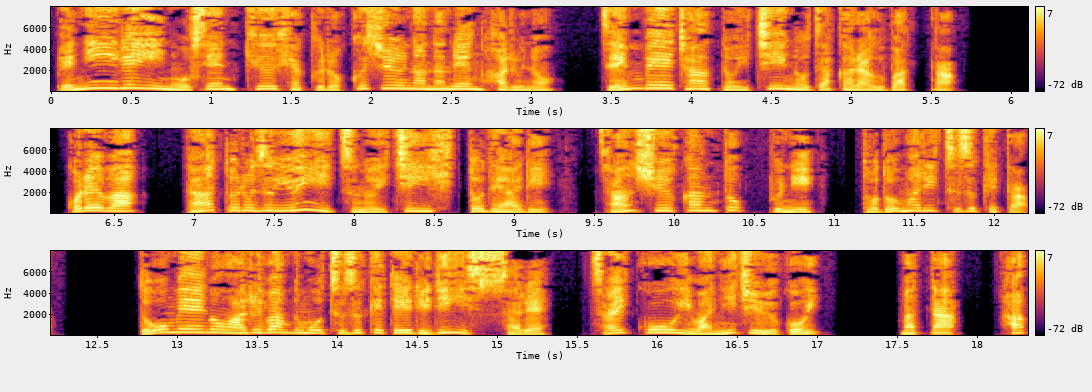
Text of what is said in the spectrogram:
ペニー・レインを1967年春の全米チャート1位の座から奪った。これはタートルズ唯一の1位ヒットであり、3週間トップにとどまり続けた。同名のアルバムも続けてリリースされ、最高位は25位。また、ハッ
